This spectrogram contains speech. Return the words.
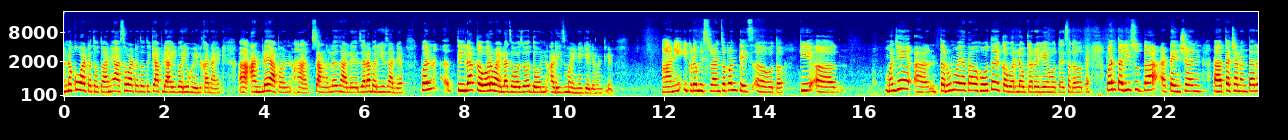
नको वाटत होतं. आणि असं वाटत होतं की आपली आई बरी होईल का नाही. आणलं आणले आपण. हां चांगलं झाले जरा बरी झाले पण तिला कवर व्हायला जवळजवळ दोन अडीच महिने गेले म्हटले. आणि इकडं मिस्टरांचं पण तेच होतं की म्हणजे तरुण वयात होतं आहे कवर लवकर हे होतं आहे सगळं होतं आहे पण तरीसुद्धा टेन्शन त्याच्यानंतर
